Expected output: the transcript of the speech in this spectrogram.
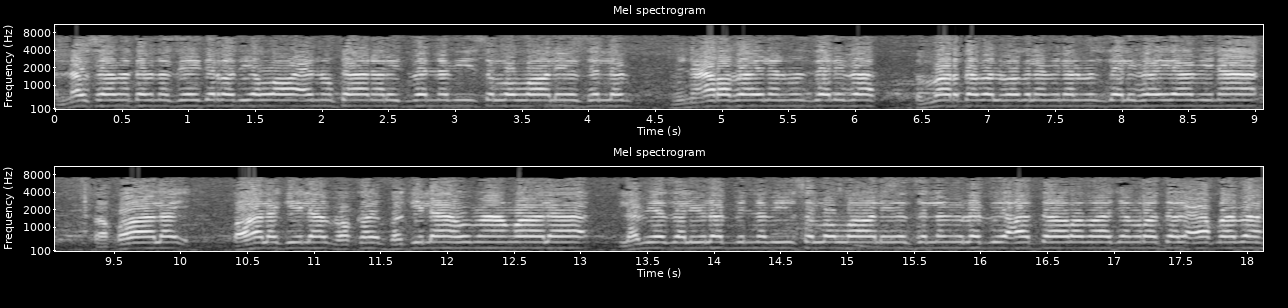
أن أسامة بن زيد رضي الله عنه كان ردف النبي صلى الله عليه وسلم من عرفه إلى المزدلفة ثم ارتفى الفضل من المزدلفة إلى منى فقال قال كلا فكلاهما قال لم يزل يلبي النبي صلى الله عليه وسلم يلبي حتى رمى جمرة العقبة.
